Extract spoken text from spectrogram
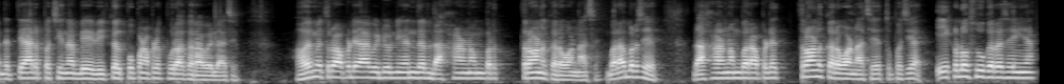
અને ત્યાર પછીના બે વિકલ્પો પણ આપણે પૂરા કરાવેલા છે. હવે મિત્રો આપણે આ વિડીયોની અંદર દાખલા નંબર ત્રણ કરવાના છે. બરાબર છે? દાખલા નંબર આપણે ત્રણ કરવાના છે. તો પછી આ એકડો શું કરે છે અહીંયા?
